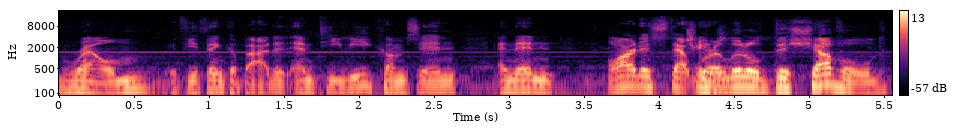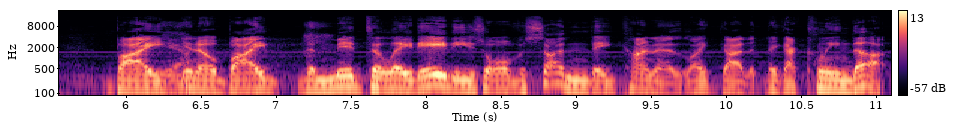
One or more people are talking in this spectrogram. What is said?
realm, if you think about it. MTV comes in, and then artists that were a little disheveled by, Yeah. you know, by the mid to late '80s, all of a sudden they kind of like got it. They got cleaned up.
